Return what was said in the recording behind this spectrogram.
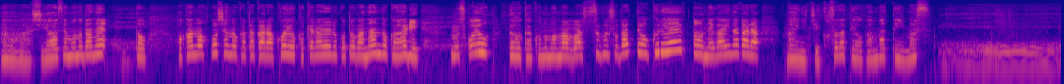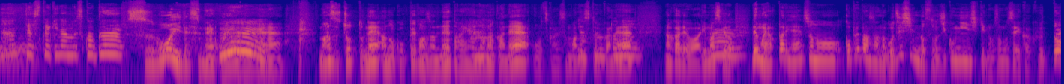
ママは幸せ者だね。と他の保護者の方から声をかけられることが何度かあり息子よどうかこのまままっすぐ育っておくれと願いながら毎日子育てを頑張っています。なんて素敵な息子くん。すごいですね、これね。まずちょっとね、あのコッペパンさんね、大変な中ね、お疲れ様ですというかね中ではありますけど、うんでもやっぱりね、そのコッペパンさんのご自身のその自己認識のその性格とう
